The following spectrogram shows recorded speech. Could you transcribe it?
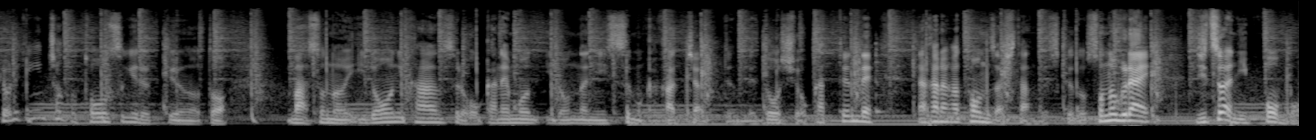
離的にちょっと遠すぎるっていうのとまあその移動に関するお金もいろんな日数もかかっちゃうっていうんでどうしようかっていうんでなかなか頓挫したんですけどそのぐらい実は日本も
